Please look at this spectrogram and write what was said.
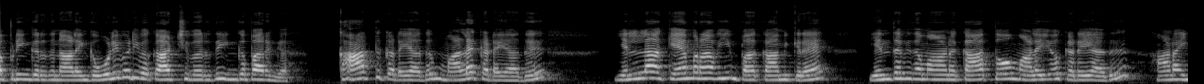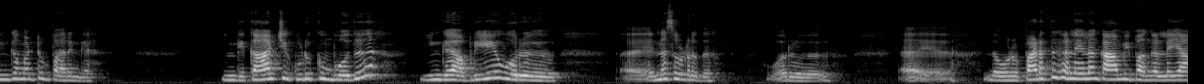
அப்படிங்கிறதுனால இங்கே ஒளிவடிவ காட்சி வருது இங்கே பாருங்கள் காற்று கிடையாது மழை கிடையாது. எல்லா கேமராவையும் பா காமிக்கிறேன். எந்த விதமான காற்றோ மழையோ கிடையாது. ஆனால் இங்கே மட்டும் பாருங்கள் இங்கே காட்சி கொடுக்கும்போது இங்கே அப்படியே ஒரு என்ன சொல்கிறது ஒரு இந்த ஒரு படத்துகளெல்லாம் காமிப்பாங்க இல்லையா?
